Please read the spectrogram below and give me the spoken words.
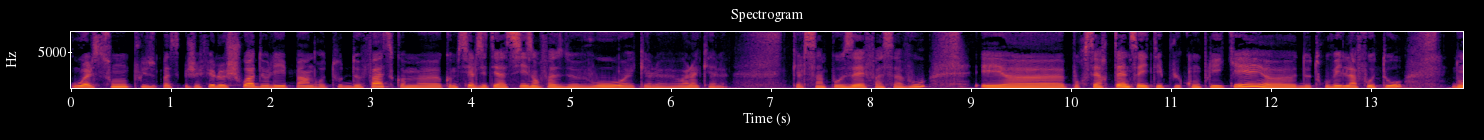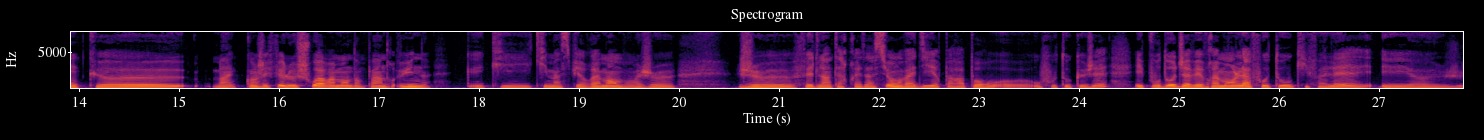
où elles sont plus, parce que j'ai fait le choix de les peindre toutes de face, comme comme si elles étaient assises en face de vous et qu'elles, voilà, qu'elles qu'elle s'imposait face à vous. Et euh, pour certaines, ça a été plus compliqué euh, de trouver la photo. Donc, euh, ben, quand j'ai fait le choix vraiment d'en peindre une qui, qui m'inspire vraiment, bon, je je fais de l'interprétation, on va dire, par rapport aux, photos que j'ai. Et pour d'autres, j'avais vraiment la photo qu'il fallait et euh, je,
